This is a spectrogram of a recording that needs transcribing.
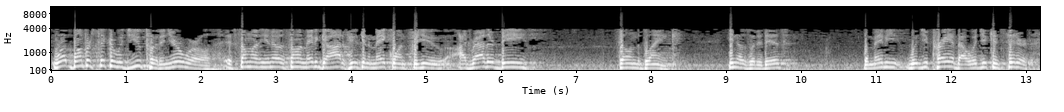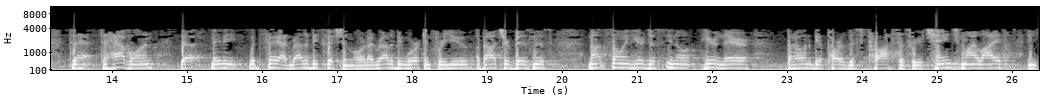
what bumper sticker would you put in your world? If someone, you know, someone, maybe God, if He was going to make one for you, I'd rather be fill in the blank. He knows what it is. But maybe would you pray about, would you consider to, to have one that maybe would say, I'd rather be fishing, Lord. I'd rather be working for you about your business, not sowing here just, you know, here and there, but I want to be a part of this process where you change my life and you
